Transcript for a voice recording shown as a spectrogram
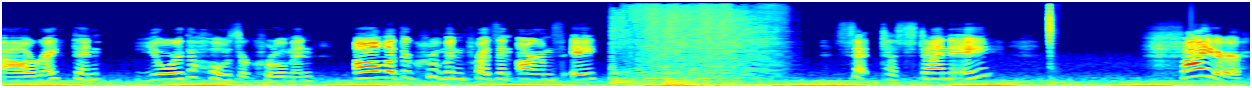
All right, then. You're the hoser crewman. All other crewmen present arms, eh? Set to stun, eh? Fire!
